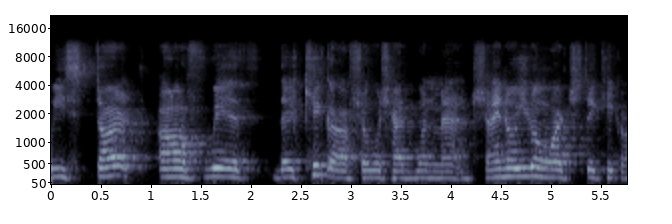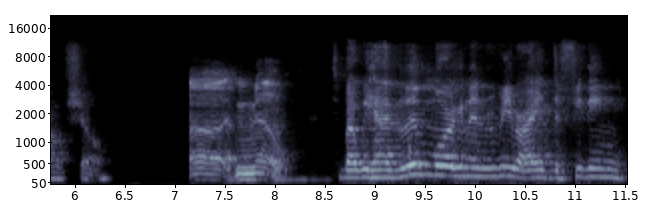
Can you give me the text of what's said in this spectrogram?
We start off with the kickoff show, which had one match. I know you don't watch the kickoff show. Uh, no. But we had Liv Morgan and Ruby Riott defeating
